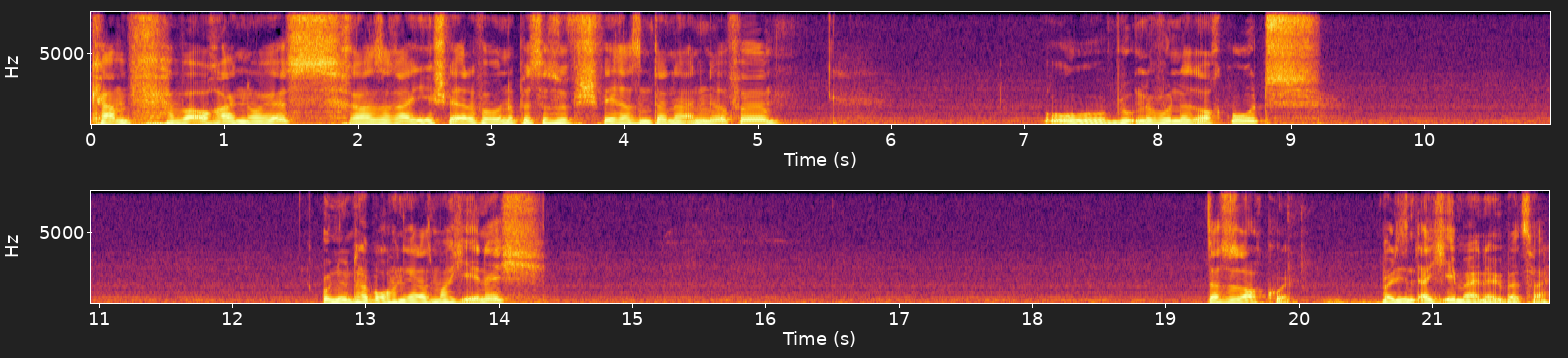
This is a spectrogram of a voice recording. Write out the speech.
Kampf haben wir auch ein neues. Raserei. Je schwerer du verwundet bist, desto schwerer sind deine Angriffe. Oh, blutende Wunde ist auch gut. Ununterbrochen, ja, das mache ich eh nicht. Das ist auch cool. Weil die sind eigentlich immer in der Überzahl.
